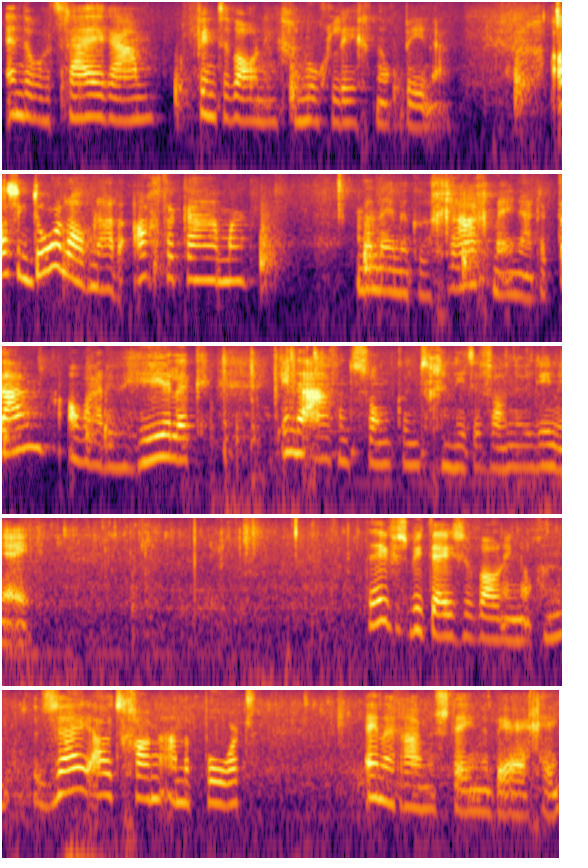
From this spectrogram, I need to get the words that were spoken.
en door het zijraam vindt de woning genoeg licht nog binnen. Als ik doorloop naar de achterkamer, dan neem ik u graag mee naar de tuin, al waar u heerlijk in de avondzon kunt genieten van uw diner. Tevens biedt deze woning nog een zijuitgang aan de poort en een ruime stenen berging.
